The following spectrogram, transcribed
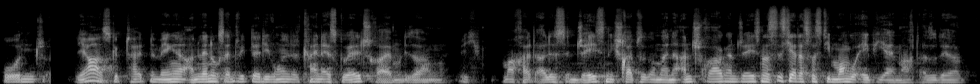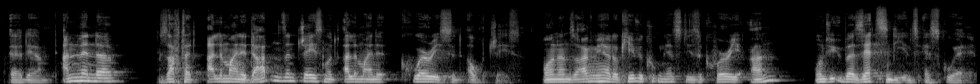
Und ja, es gibt halt eine Menge Anwendungsentwickler, die wollen keine SQL schreiben und die sagen, ich mache halt alles in JSON, ich schreibe sogar meine Anfrage in JSON. Das ist ja das, was die Mongo API macht. Also der, äh, der Anwender sagt halt, alle meine Daten sind JSON und alle meine Queries sind auch JSON. Und dann sagen wir halt, okay, wir gucken jetzt diese Query an und wir übersetzen die ins SQL.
